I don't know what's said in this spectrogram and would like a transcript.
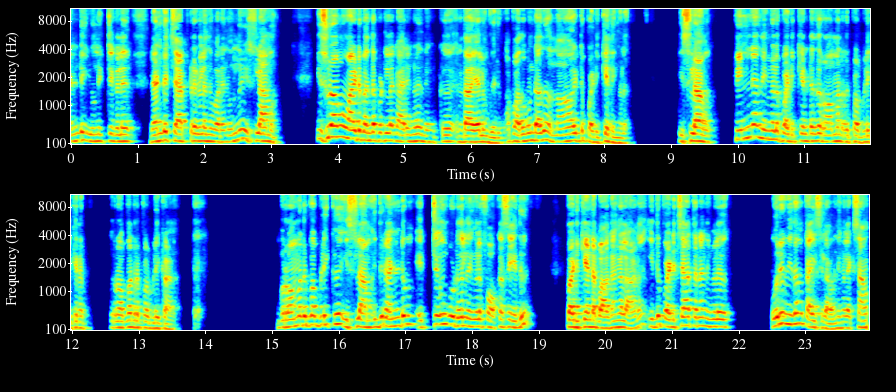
രണ്ട് യൂണിറ്റുകൾ രണ്ട് ചാപ്റ്ററുകൾ എന്ന് പറയുന്നത് ഒന്ന് ഇസ്ലാം. ഇസ്ലാമുമായിട്ട് ബന്ധപ്പെട്ടുള്ള കാര്യങ്ങൾ നിങ്ങൾക്ക് എന്തായാലും വരും. അപ്പൊ അതുകൊണ്ട് അത് നന്നായിട്ട് പഠിക്കുക നിങ്ങൾ ഇസ്ലാം. പിന്നെ നിങ്ങൾ പഠിക്കേണ്ടത് റോമൻ റിപ്പബ്ലിക്കിനെ റോമൻ റിപ്പബ്ലിക്കാണ്. റോമൻ റിപ്പബ്ലിക് ഇസ്ലാം ഇത് രണ്ടും ഏറ്റവും കൂടുതൽ നിങ്ങൾ ഫോക്കസ് ചെയ്ത് പഠിക്കേണ്ട ഭാഗങ്ങളാണ്. ഇത് പഠിച്ചാൽ തന്നെ നിങ്ങൾ ഒരുവിധം കൈസിലാവും. നിങ്ങൾ എക്സാം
